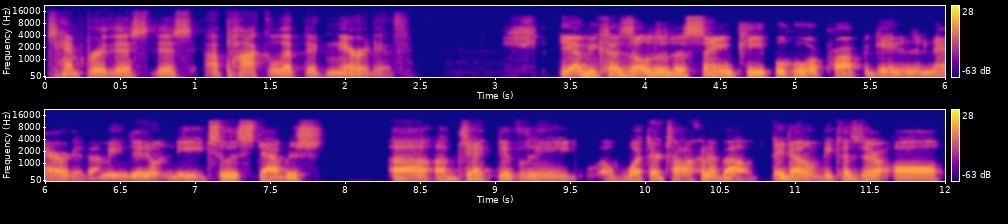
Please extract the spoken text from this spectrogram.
temper this, this apocalyptic narrative? Yeah, because those are the same people who are propagating the narrative. I mean, they don't need to establish uh, objectively what they're talking about. They don't because they're all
